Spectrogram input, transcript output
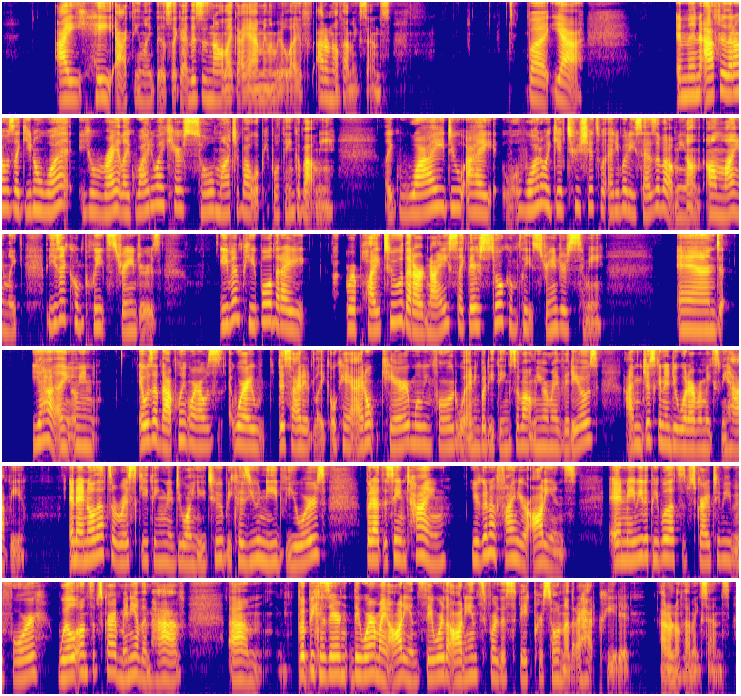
I hate acting like this. Like I, this is not like I am in real life. I don't know if that makes sense. But yeah. And then after that I was like, "You know what? You're right. Like why do I care so much about what people think about me?" Like why do I why do I give two shits what anybody says about me on online? Like these are complete strangers. Even people that I reply to that are nice, like they're still complete strangers to me. And yeah, I, I mean, it was at that point where I was where I decided like, okay, I don't care moving forward what anybody thinks about me or my videos. I'm just going to do whatever makes me happy. And I know that's a risky thing to do on YouTube because you need viewers, but at the same time, you're going to find your audience. And maybe the people that subscribed to me before will unsubscribe. Many of them have. Um, but because they're they were my audience, they were the audience for this fake persona that I had created. I don't know if that makes sense.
